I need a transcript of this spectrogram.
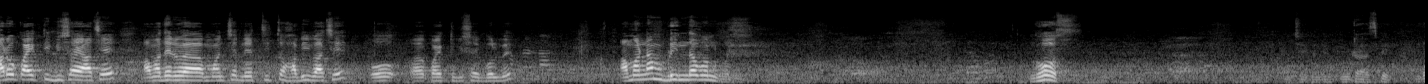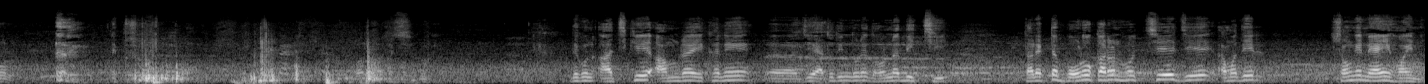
আরও কয়েকটি বিষয় আছে। আমাদের মঞ্চের নেতৃত্ব হাবিব আছে, ও কয়েকটি বিষয় বলবে। আমার নাম বৃন্দাবন ঘোষ। ঘোষ। আসবে। বলো। দেখুন, আজকে আমরা এখানে যে এতদিন ধরে ধর্ণা দিচ্ছি, তার একটা বড় কারণ হচ্ছে যে আমাদের সঙ্গে ন্যায় হয়নি।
